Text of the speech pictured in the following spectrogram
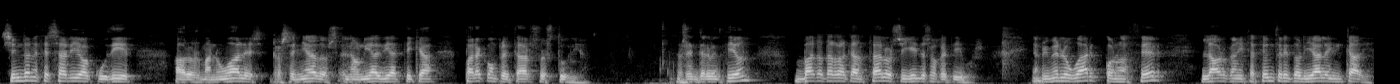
siendo necesario acudir a los manuales reseñados en la unidad didáctica para completar su estudio. Nuestra intervención va a tratar de alcanzar los siguientes objetivos. En primer lugar, conocer la organización territorial en Cádiz.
